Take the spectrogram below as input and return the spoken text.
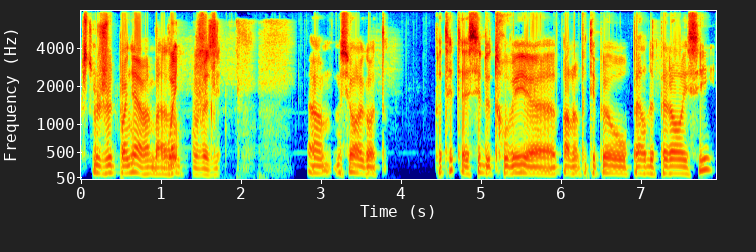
je te joue de poignet avant, par Oui, exemple. vas-y. Euh, Monsieur Aragot, peut-être essayer de trouver, euh, parler un petit peu au père de Pellor ici.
